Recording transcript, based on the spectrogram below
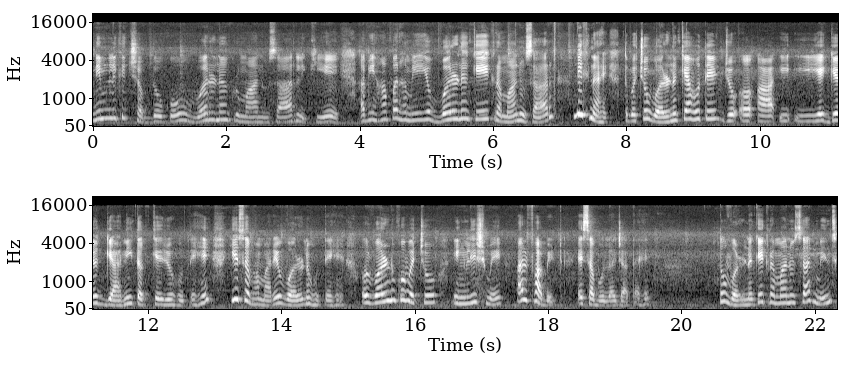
निम्नलिखित शब्दों को वर्ण क्रमानुसार लिखिए। अब यहाँ पर हमें ये वर्ण के क्रमानुसार लिखना है। तो बच्चों, वर्ण क्या होते हैं? जो अ, आ ये ज्ञानी तक के जो होते हैं, ये सब हमारे वर्ण होते हैं। और वर्ण को बच्चों, इंग्लिश में अल्फ़ाबेट, ऐसा बोला जाता है। तो वर्ण के क्रमानुसार मीन्स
